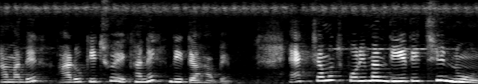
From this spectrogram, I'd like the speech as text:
আমাদের আরও কিছু এখানে দিতে হবে। এক চামচ পরিমাণ দিয়ে দিচ্ছি নুন।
